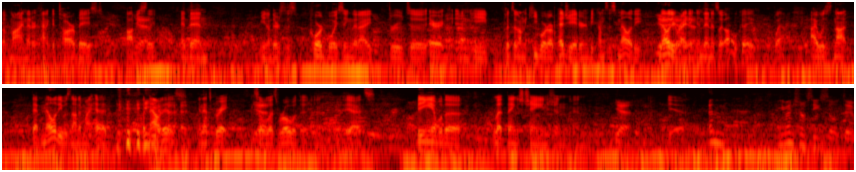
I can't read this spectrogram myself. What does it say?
of mine that are kind of guitar based, obviously, and then. You know, there's this chord voicing that I threw to Eric, and he puts it on the keyboard arpeggiator, and it becomes this melody, Yeah, melody yeah, writing, yeah. and then it's like, oh, okay, wow. I was not, that melody was not in my head, but now Yeah. it is, and that's great. And so let's roll with it. And yeah, it's being able to let things change and, and yeah. yeah. And you mentioned obviously sort of doing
